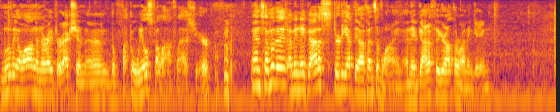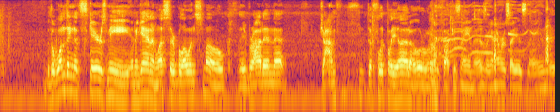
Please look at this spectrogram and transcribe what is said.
moving along in the right direction, and the fucking wheels fell off last year. and some of it, I mean, they've got to sturdy up the offensive line, and they've got to figure out the running game the one thing that scares me, and again, unless they're blowing smoke, they brought in that John DeFlippiato or whatever the fuck his name is. I can never say his name. They,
